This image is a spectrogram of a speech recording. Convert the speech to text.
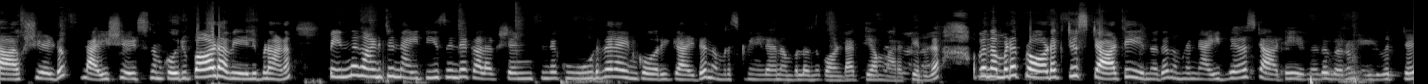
ഡാർക്ക് ഷെയ്ഡും ലൈറ്റ് ഷെയ്ഡ്സ് നമുക്ക് ഒരുപാട് അവൈലബിൾ ആണ്. അപ്പം ഇന്ന് കാണിച്ച നൈറ്റീസിന്റെ കളക്ഷൻസിന്റെ കൂടുതൽ എൻക്വയറിക്കായിട്ട് നമ്മുടെ സ്ക്രീനിലെ നമ്പറിൽ ഒന്ന് കോൺടാക്ട് ചെയ്യാൻ മറക്കരുത്. അപ്പം നമ്മുടെ പ്രോഡക്റ്റ് സ്റ്റാർട്ട് ചെയ്യുന്നത് നമ്മുടെ നൈറ്റ് വെയർ സ്റ്റാർട്ട് ചെയ്യുന്നത് വെറും എഴുപത്തി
